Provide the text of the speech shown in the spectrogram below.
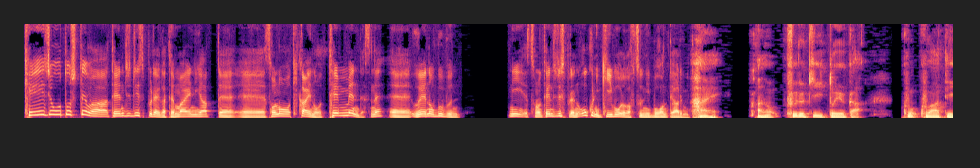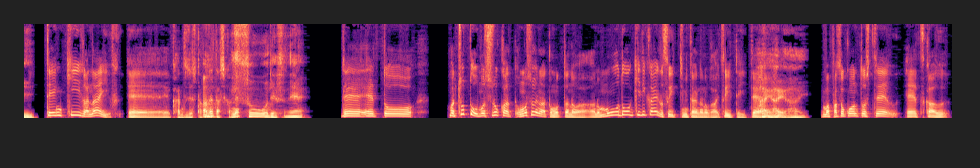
形状としては展示ディスプレイが手前にあって、えーその機械の天面ですね、えー上の部分に、その展示ディスプレイの奥にキーボードが普通にボーンってあるみたいな。はい。あの、フルキーというか、ククワーティ点キーがない、えー感じでしたかね、確かね。そうですね。で、えっ、と、まあちょっと面白かった、面白いなと思ったのは、あの、モードを切り替えるスイッチみたいなのがついていて、はいはいはい。まあ、パソコンとして、えー使う。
